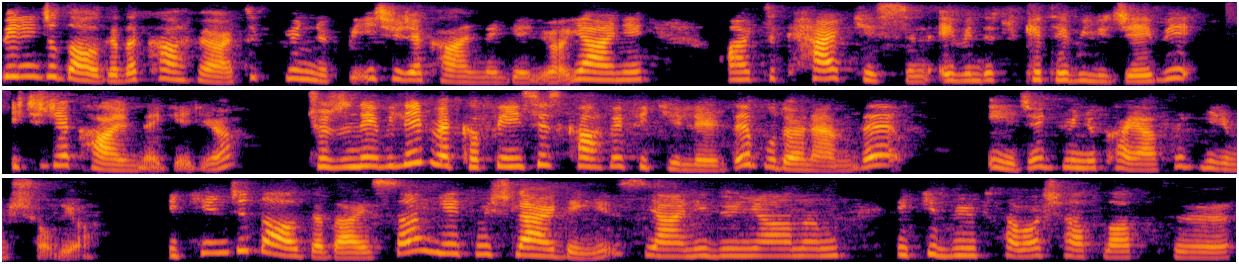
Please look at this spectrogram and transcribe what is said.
birinci dalgada kahve artık günlük bir içecek haline geliyor. Yani artık herkesin evinde tüketebileceği bir içecek haline geliyor. Çözünebilir ve kafeinsiz kahve fikirleri de bu dönemde iyice günlük hayata girmiş oluyor. İkinci dalgadaysa 70'lerdeyiz. Yani dünyanın iki büyük savaş atlattığı,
